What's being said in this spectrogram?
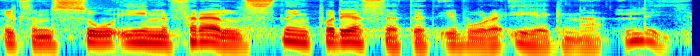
liksom så in frälsning på det sättet i våra egna liv.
